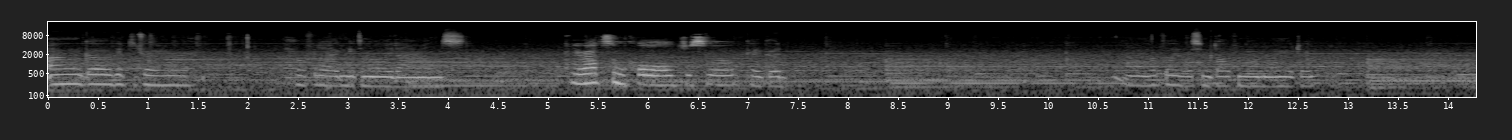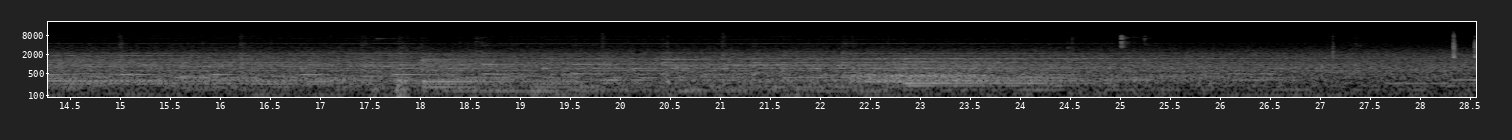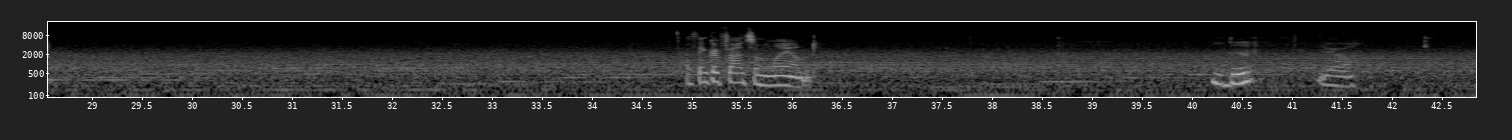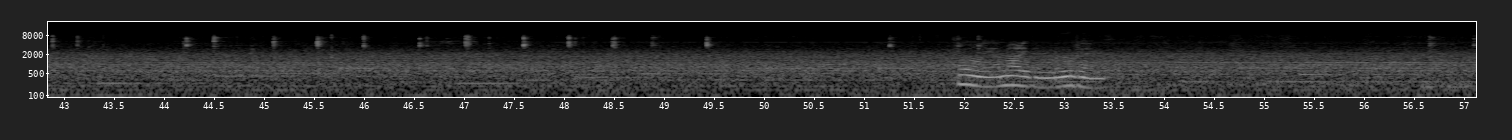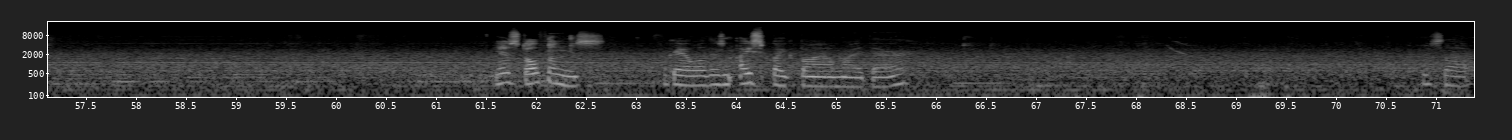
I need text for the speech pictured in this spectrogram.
I'm gonna go get the treasure. Hopefully I can get some early diamonds. I got some coal, just know. Okay, good. Uh, hopefully there's some dolphins on the way here too. Think I found some land. You did? Yeah. Holy, I'm not even moving. Yes, dolphins. Okay, well, there's an ice spike biome right there. What's that?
